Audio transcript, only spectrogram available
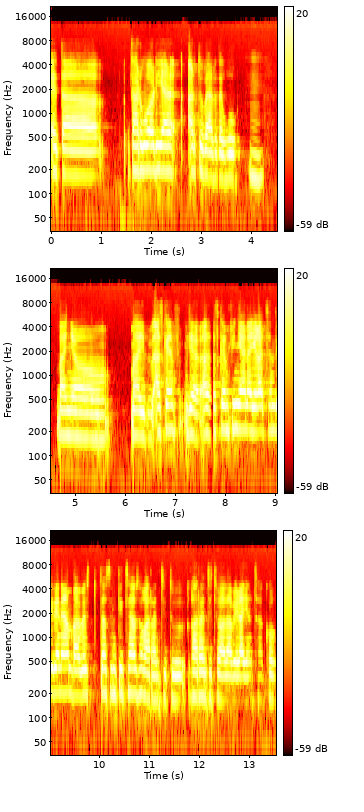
Eta kargu hori har- hartu behar dugu. Mm. Baina, bai, azken, ja, azken finean ailegatzen direnean, babestuta sentitzea oso garrantzitu, garrantzitsua da beraientzako.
